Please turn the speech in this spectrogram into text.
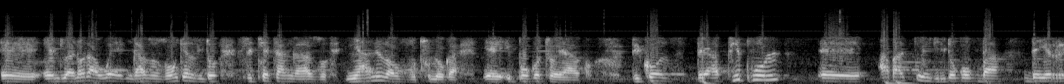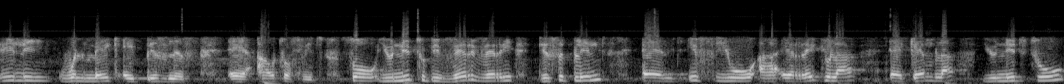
eh and you are not aware ngazo zonke izinto sithetha ngazo nyani izawuvuthuluka eh, ipokotho yakho? Because there are people eh abacinga into kokuba they really will make a business uh, out of it. So you need to be very very disciplined and if you are a regular uh, gambler you need to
